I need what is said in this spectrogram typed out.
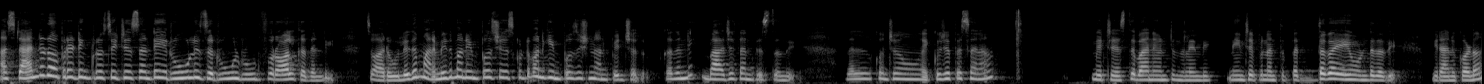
ఆ స్టాండర్డ్ ఆపరేటింగ్ ప్రొసీజర్స్ అంటే rule is a rule rule for all కదండి. సో ఆ రూల్ ఏదో మన మీద మనం ఇంపోజ్ చేసుకుంటే మనకి ఇంపోజిషన్ అనిపించదు. కదండి? బాధ్యత అనిపిస్తుంది. వెల్ కొంచెం ఎక్కువ చెప్పేసానా మీరు చేస్తే బాగానే ఉంటుందిలేండి. నేను చెప్పినంత పెద్దగా ఏం ఉండదు అది. మీరు అనుకోవడం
